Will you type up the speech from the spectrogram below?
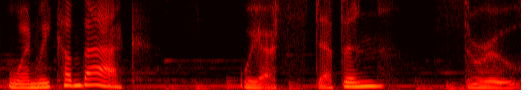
When we come back we are stepping through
